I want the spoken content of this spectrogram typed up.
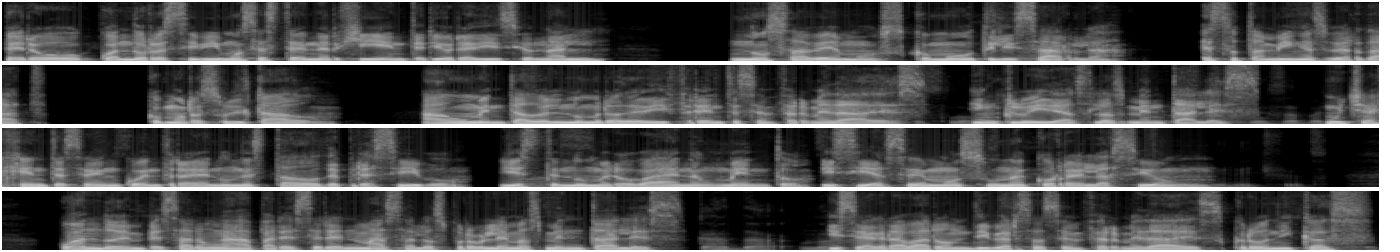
Pero cuando recibimos esta energía interior adicional, no sabemos cómo utilizarla. Esto también es verdad. Como resultado, ha aumentado el número de diferentes enfermedades, incluidas las mentales. Mucha gente se encuentra en un estado depresivo y este número va en aumento. Y si hacemos una correlación, cuando empezaron a aparecer en masa los problemas mentales y se agravaron diversas enfermedades crónicas,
